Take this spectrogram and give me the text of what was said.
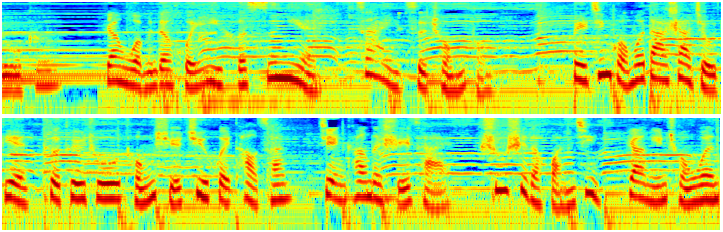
如歌，让我们的回忆和思念再一次重逢。北京广播大厦酒店特推出同学聚会套餐，健康的食材，舒适的环境，让您重温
